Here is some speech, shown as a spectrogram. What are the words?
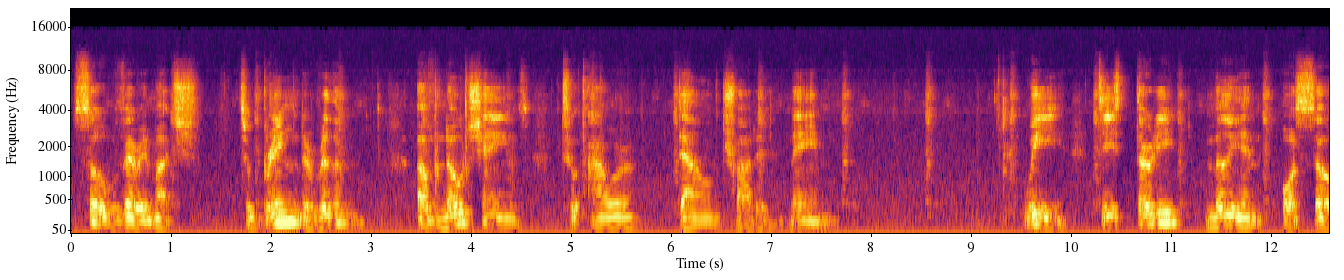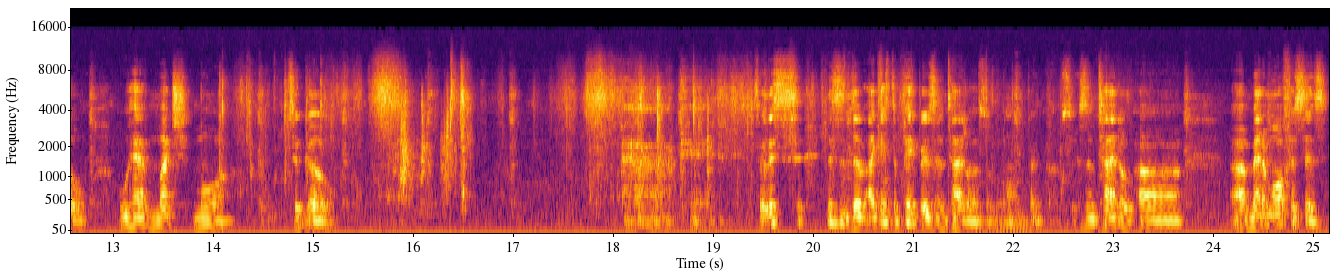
so very much to bring the rhythm of no chains to our downtrodden name. We, these 30 million or so, who have much more to go. Okay, so this this is the I guess the paper is entitled it's entitled uh, uh, Metamorphosis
